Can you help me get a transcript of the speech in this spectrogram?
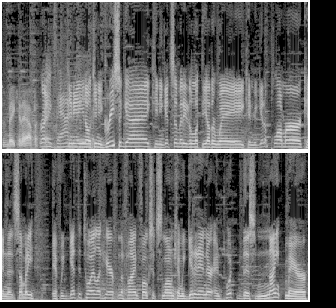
and make it happen? Right. Exactly. Can you, you know, can you grease a guy? Can you get somebody to look the other way? Can we get a plumber? Can somebody, if we get the toilet here from the fine folks at Sloan, can we get it in there and put this nightmare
